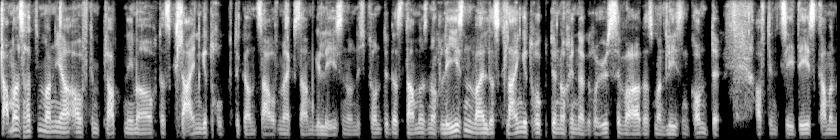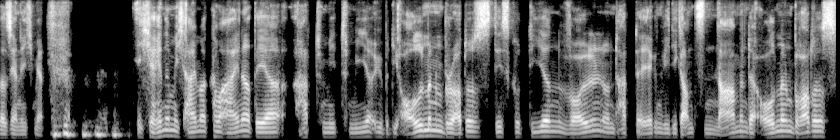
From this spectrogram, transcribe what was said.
Damals hatte man ja auf dem Platten immer auch das Kleingedruckte ganz aufmerksam gelesen. Und ich konnte das damals noch lesen, weil das Kleingedruckte noch in der Größe war, dass man lesen konnte. Auf den CDs kann man das ja nicht mehr. Ich erinnere mich einmal kam einer, der hat mit mir über die Allman Brothers diskutieren wollen und hatte irgendwie die ganzen Namen der Allman Brothers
